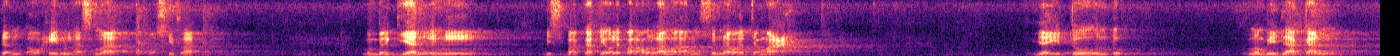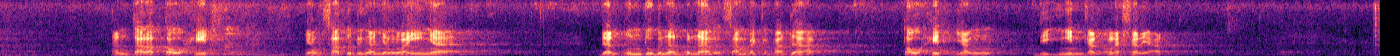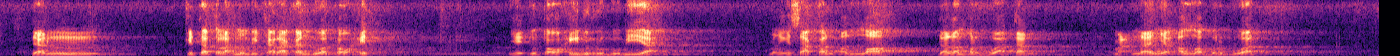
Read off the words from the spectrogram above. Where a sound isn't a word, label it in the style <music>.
dan Tauhidul Asma wa. Pembagian ini disepakati oleh para ulama ahlu sunnah wal jamaah yaitu untuk membedakan antara tauhid yang satu dengan yang lainnya dan untuk benar-benar sampai kepada tauhid yang diinginkan oleh syariat. Dan kita telah membicarakan dua tauhid yaitu tauhidur rububiyah mengisahkan Allah dalam perbuatan. Maknanya Allah berbuat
